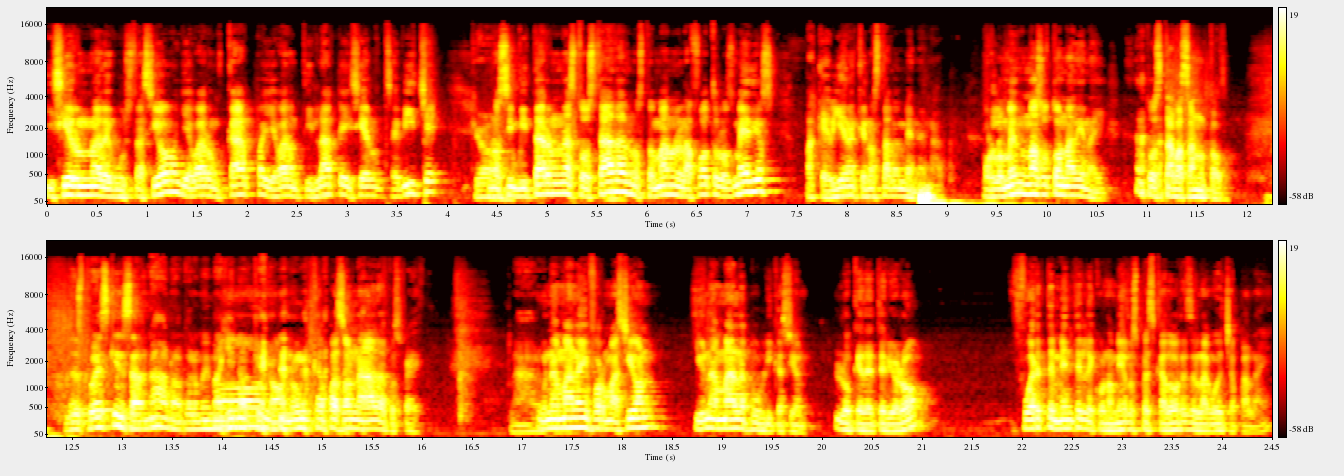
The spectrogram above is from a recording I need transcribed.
hicieron una degustación, llevaron carpa, llevaron tilapia, hicieron ceviche, nos invitaron unas tostadas, nos tomaron la foto los medios para que vieran que no estaba envenenado. Por lo menos no azotó nadie ahí, todo estaba sano todo. Después, quién sabe, no, no, pero me imagino que... No, nunca pasó nada, pues fue una mala información y una mala publicación, lo que deterioró fuertemente la economía de los pescadores del lago de Chapala. ¿eh?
